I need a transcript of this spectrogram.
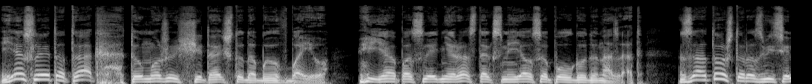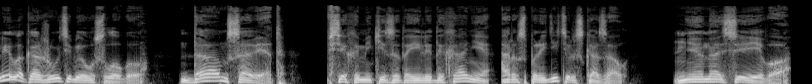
если это так, то можешь считать, что добыл в бою. Я последний раз так смеялся полгода назад. За то, что развеселил, окажу тебе услугу. Дам совет». Все хомяки затаили дыхание, а распорядитель сказал «Не носи его».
